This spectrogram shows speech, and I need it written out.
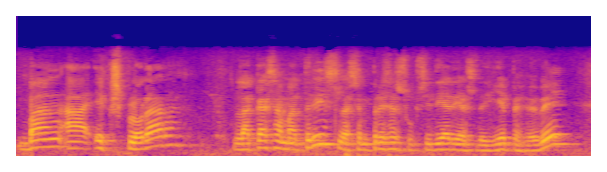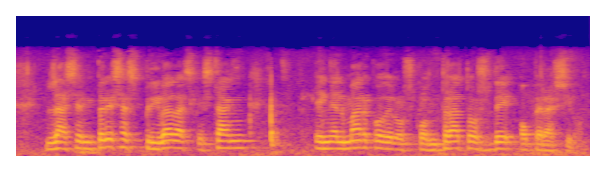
van a explorar la casa matriz, las empresas subsidiarias de YPFB, las empresas privadas que están en el marco de los contratos de operación.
